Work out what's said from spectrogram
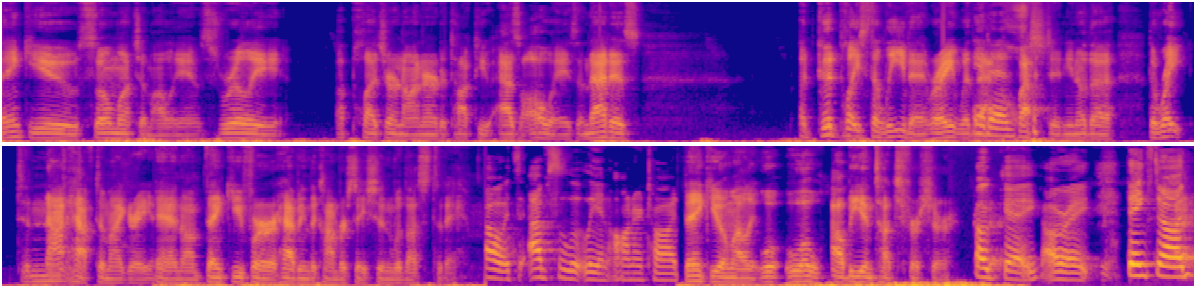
Thank you so much, Amali. It's really a pleasure and honor to talk to you as always. And that is a good place to leave it, right? With that question, you know, the the right to not have to migrate. And um, thank you for having the conversation with us today. Oh, it's absolutely an honor, Todd. Thank you, Amali. Well, well I'll be in touch for sure. Okay. All right. Thanks, Todd.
